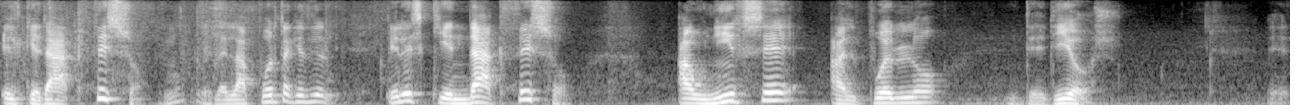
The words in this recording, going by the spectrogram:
el que da acceso. La puerta que Él es quien da acceso a unirse al pueblo de Dios. Eh,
